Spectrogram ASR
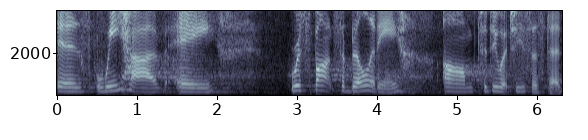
is we have a responsibility um, to do what Jesus did.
